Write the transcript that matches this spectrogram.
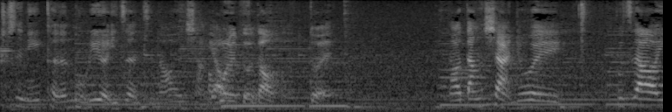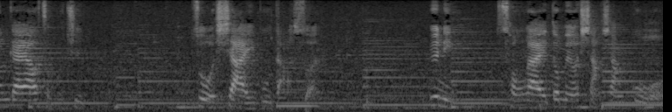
就是你可能努力了一阵子，然后想要得到的，对。然后当下你就会 不知道应该要怎么去做下一步打算，因为你从来都没有想象过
